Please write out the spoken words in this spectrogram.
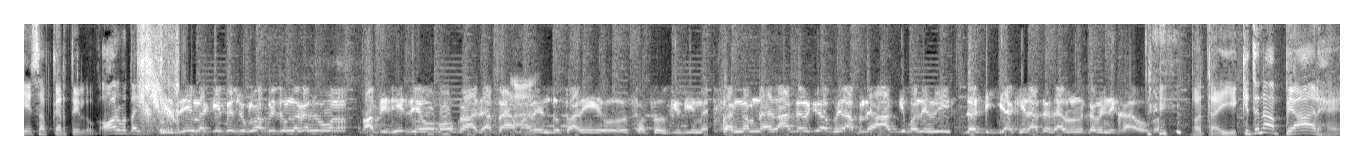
ये सब करते लोग और बताइए। जी मैं के पी शुक्ला प्रीतम नगर से बोल रहा हूँ। अतिथि देवो भव कहा जाता है हमारे हिंदुस्तानी संस्कृति में। संगम नहला करके फिर अपने हाथ की बनी हुई टिकिया खिलाते शायद उन्होंने कभी नहीं खाया होगा। बताइए कितना प्यार है।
